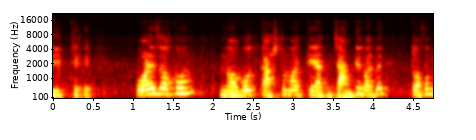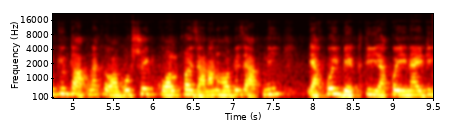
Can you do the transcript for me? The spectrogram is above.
দিক থেকে। পরে যখন নগদ কাস্টমার কেয়ার জানতে পারবেন তখন কিন্তু আপনাকে অবশ্যই কল করে জানানো হবে যে আপনি একই ব্যক্তি, একই এনআইডি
